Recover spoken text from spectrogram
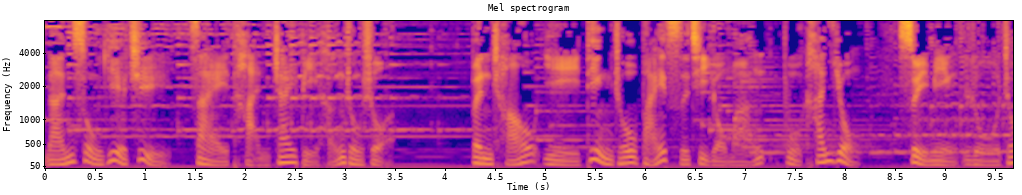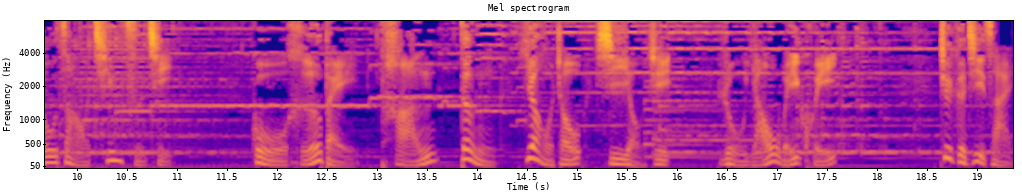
南宋叶志在《坦斋笔衡》中说：“本朝以定州白瓷器有盲，不堪用，遂命汝州造青瓷器，故河北、唐、邓、耀州悉有之，汝窑为魁。”这个记载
